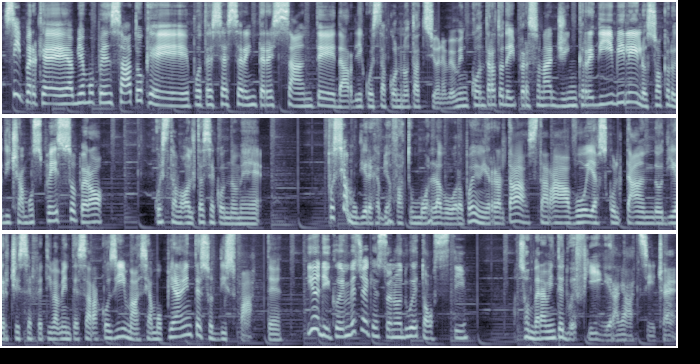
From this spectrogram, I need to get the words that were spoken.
sì, perché abbiamo pensato che potesse essere interessante dargli questa connotazione. Abbiamo incontrato dei personaggi incredibili, lo so che lo diciamo spesso, però questa volta secondo me possiamo dire che abbiamo fatto un buon lavoro. Poi in realtà starà a voi ascoltando dirci se effettivamente sarà così, ma siamo pienamente soddisfatte. Io dico invece che sono due tosti. Sono veramente due fighi, ragazzi, cioè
